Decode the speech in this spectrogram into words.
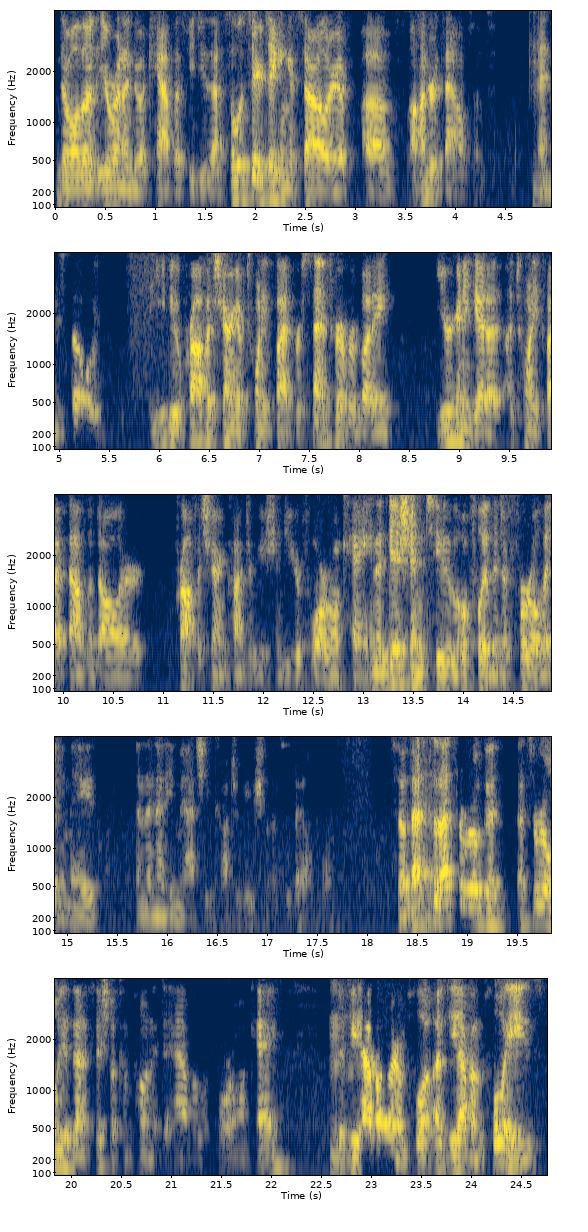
well, you run into a cap if you do that. So let's say you're taking a salary of, of 100,000, mm-hmm. and so you do a profit sharing of 25% for everybody. You're going to get a, a $25,000 profit sharing contribution to your 401k, in addition to hopefully the deferral that you made, and then any matching contribution that's available. So that's a, that's a real good that's a really beneficial component to have of a 401k. Mm-hmm. If you have other employ, if you have employees,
